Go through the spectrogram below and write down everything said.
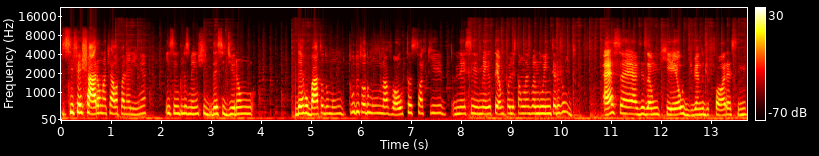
se fecharam naquela panelinha e simplesmente decidiram derrubar todo mundo, tudo e todo mundo na volta, só que nesse meio tempo eles estão levando o Inter junto. Essa é a visão que eu, vendo de fora, assim,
